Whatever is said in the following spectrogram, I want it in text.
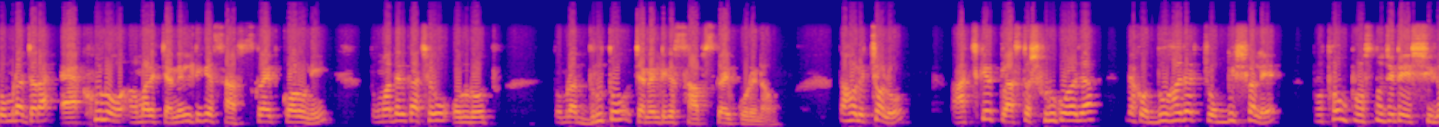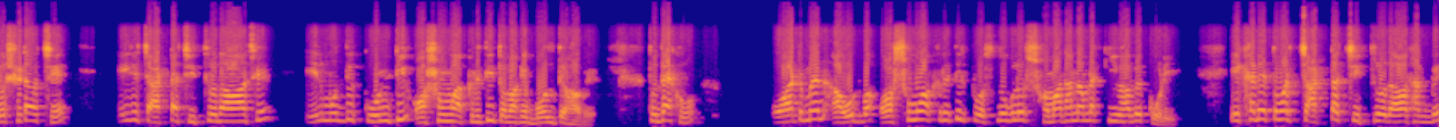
তোমরা যারা এখনও আমার চ্যানেলটিকে সাবস্ক্রাইব করনি, তোমাদের কাছেও অনুরোধ, তোমরা দ্রুত চ্যানেলটিকে সাবস্ক্রাইব করে নাও। তাহলে চলো, আজকের ক্লাসটা শুরু করা যাক। দেখো দু হাজার চব্বিশ সালে প্রথম প্রশ্ন যেটা এসেছিল, সেটা হচ্ছে, এই যে চারটা চিত্র দেওয়া আছে, এর মধ্যে কোনটি অসম আকৃতি তোমাকে বলতে হবে? তো দেখো অডম্যান আউট বা অসম আকৃতির প্রশ্নগুলোর সমাধান আমরা কীভাবে করি? এখানে তোমার চারটা চিত্র দেওয়া থাকবে।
